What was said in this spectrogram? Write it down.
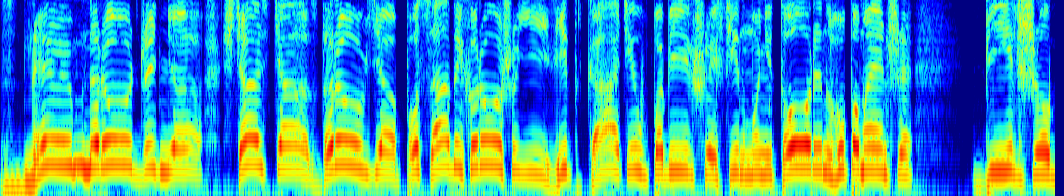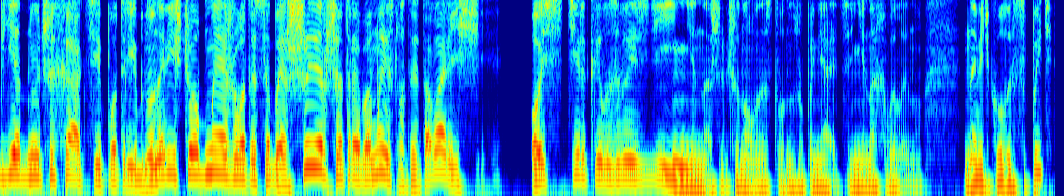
З днем народження, щастя, здоров'я, посади хорошої, відкатів побільше, фінмоніторингу поменше. Більше об'єднуючих акцій потрібно. Навіщо обмежувати себе? Ширше треба мислити, товариші. Ось тільки в звездінні наше чиновництво не зупиняється ні на хвилину, навіть коли спить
